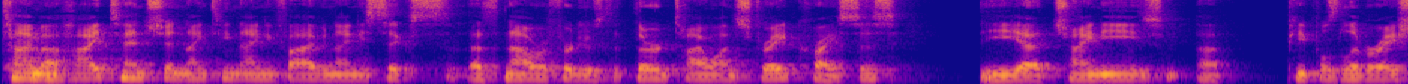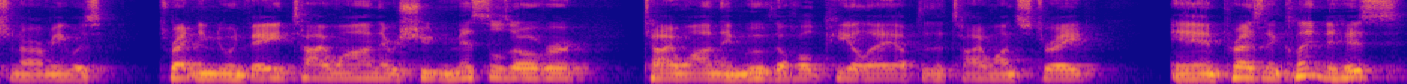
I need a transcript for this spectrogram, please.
time of high tension, 1995 and 96. That's now referred to as the third Taiwan Strait crisis. The uh, Chinese uh, People's Liberation Army was threatening to invade Taiwan. They were shooting missiles over Taiwan. They moved the whole PLA up to the Taiwan Strait. And President Clinton, to his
